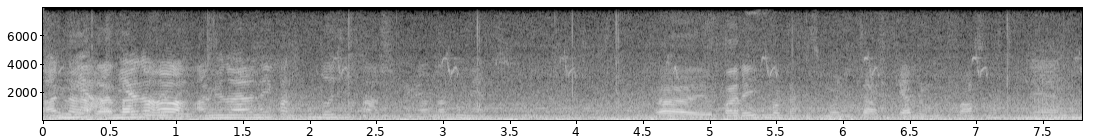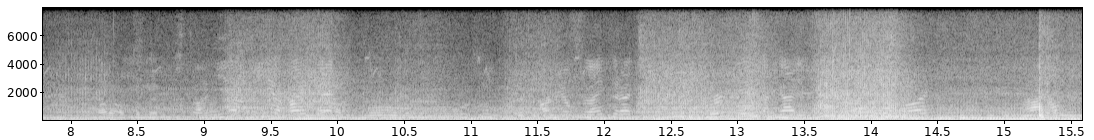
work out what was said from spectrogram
A minha, ela a, minha não, ó, a minha não era nem 4 com 12 de taxa, já tá com menos. Ah, eu parei de montar com esse monte de taxa. Quebra muito fácil, né? É. Olha lá, o primeiro A pistão. minha, a minha vai, né? O, a minha foi lá interativo por mês, tá ligado? Ele é forte.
